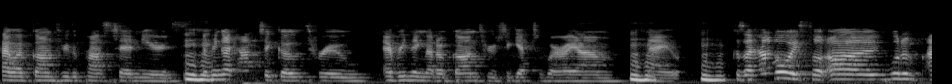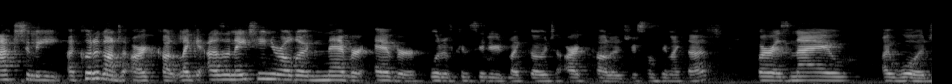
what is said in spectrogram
how I've gone through the past 10 years. Mhm. I think I had to go through everything that I've gone through to get to where I am Mhm. now. Because I have always thought, oh, I would have actually, I could have gone to art college. Like as an 18 year old, I never, ever would have considered like going to art college or something like that. Whereas now I would.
